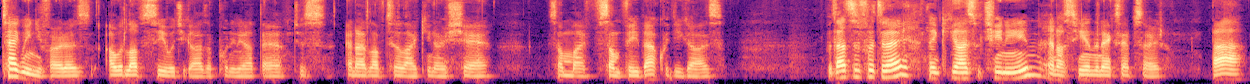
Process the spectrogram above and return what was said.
tag me in your photos. I would love to see what you guys are putting out there. Just, and I'd love to like, you know, share some my, some feedback with you guys. But that's it for today. Thank you guys for tuning in, and I'll see you in the next episode. Bye.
